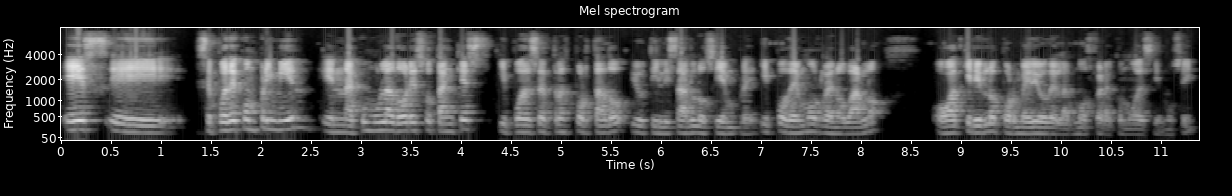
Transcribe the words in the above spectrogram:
Es, eh, se puede comprimir en acumuladores o tanques y puede ser transportado y utilizarlo siempre y podemos renovarlo o adquirirlo por medio de la atmósfera, como decimos, ¿sí?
